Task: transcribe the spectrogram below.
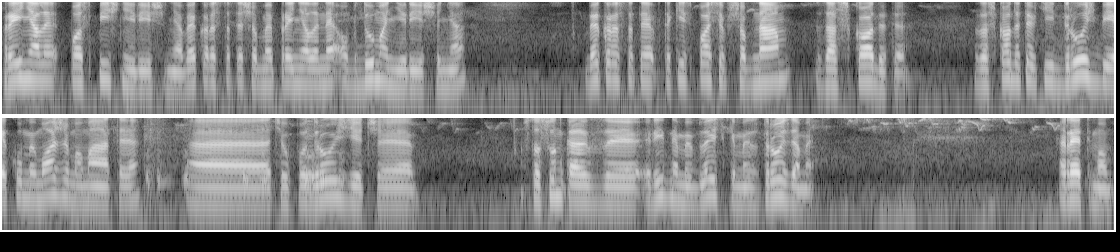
прийняли поспішні рішення, використати, щоб ми прийняли необдумані рішення, використати в такий спосіб, щоб нам зашкодити. Зашкодити в тій дружбі, яку ми можемо мати, е, чи в подружжі, чи в стосунках з рідними, близькими, з друзями. Ритмом.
